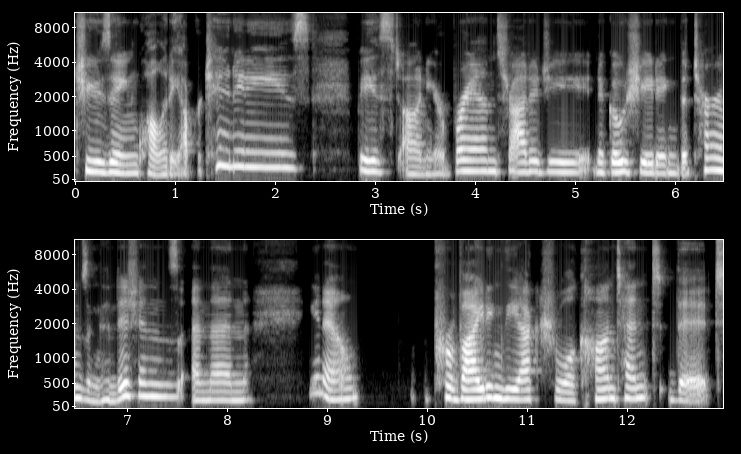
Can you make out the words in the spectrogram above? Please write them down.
choosing quality opportunities, based on your brand strategy, negotiating the terms and conditions, and then, you know, providing the actual content that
